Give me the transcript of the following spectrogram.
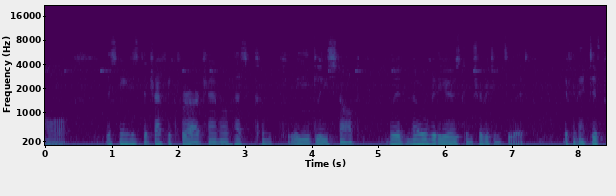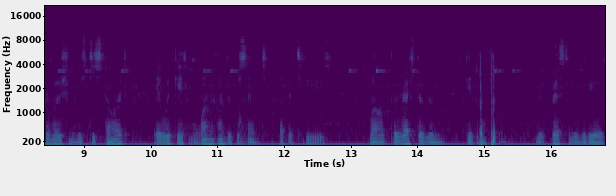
all. This means the traffic for our channel has completely stopped, with no videos contributing to it. If an active promotion was to start, it would get 100% of its views, while the rest of them get nothing. The rest of the videos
